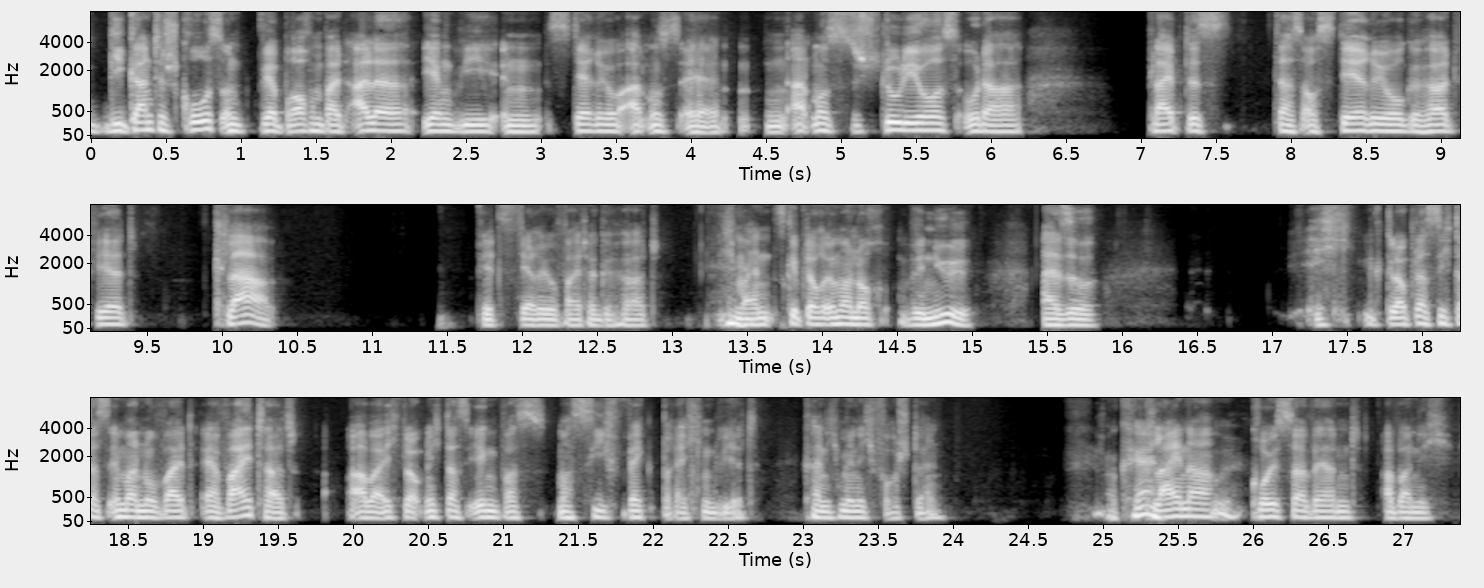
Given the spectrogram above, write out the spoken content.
gigantisch groß und wir brauchen bald alle irgendwie in Stereo-Atmos, äh, in oder bleibt es, dass auch Stereo gehört wird? Klar wird Stereo weiter gehört. Ich meine, es gibt auch immer noch Vinyl. Also ich glaube, dass sich das immer nur weit erweitert, aber ich glaube nicht, dass irgendwas massiv wegbrechen wird. Kann ich mir nicht vorstellen. Okay. Kleiner, cool. größer werdend, aber nicht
